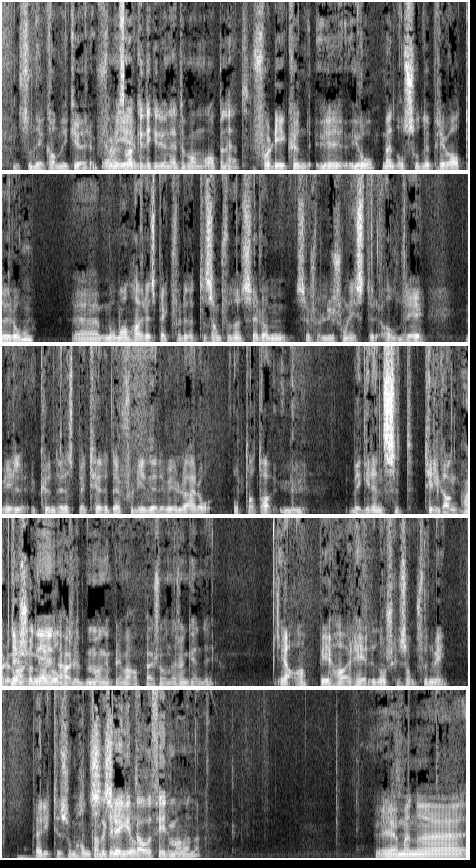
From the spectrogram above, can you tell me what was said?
Så det kan vi ikke gjøre. Fordi, ja, men Snakket ikke du nettopp om åpenhet? Fordi, eh, jo, men også det private rom eh, må man ha respekt for i dette samfunnet, selv om selvfølgelig journalister aldri vil kunne respektere det, fordi dere vil være opptatt av ubegrenset tilgang. Har du, mange, har du mange privatpersoner som kunder? Ja, vi har hele norske samfunn, vi. Det er riktig som Hansen sier. Kan du ikke legge ut alle firmaene, da? Ja, men eh,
